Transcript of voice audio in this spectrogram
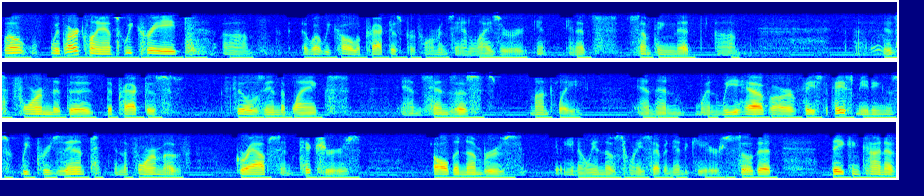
Well, with our clients, we create um, what we call a practice performance analyzer, and it's something that um, is a form that the, the practice fills in the blanks and sends us monthly. And then when we have our face-to-face meetings, we present in the form of graphs and pictures all the numbers, you know, in those 27 indicators, so that they can kind of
